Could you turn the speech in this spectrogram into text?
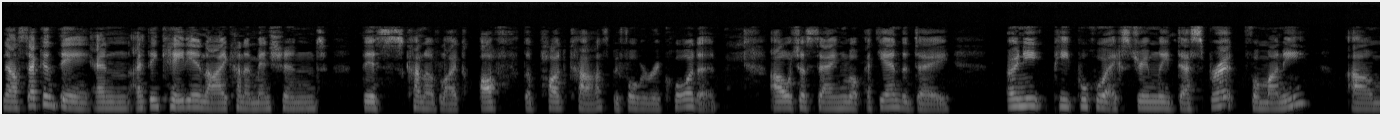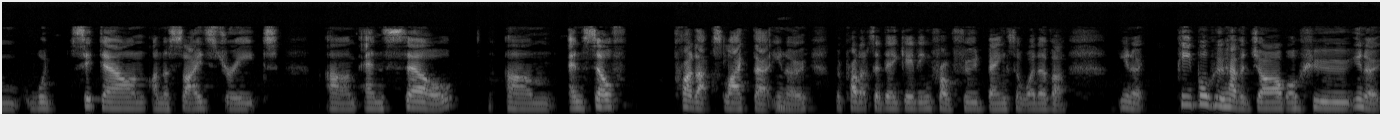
Now, second thing, and I think Katie and I kind of mentioned this kind of like off the podcast before we recorded, I was just saying, look, at the end of the day, only people who are extremely desperate for money um, would sit down on a side street um, and sell um, and sell products like that. You know, mm-hmm. the products that they're getting from food banks or whatever. You know, people who have a job or who you know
